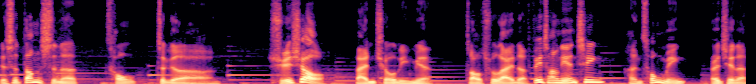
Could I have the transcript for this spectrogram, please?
也是当时呢从这个学校篮球里面找出来的非常年轻、很聪明，而且呢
